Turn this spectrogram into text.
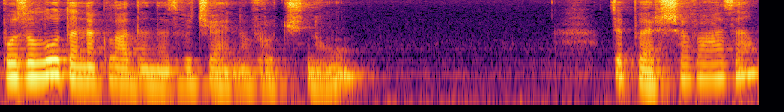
Позолота накладена, звичайно, вручну. Це перша ваза.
